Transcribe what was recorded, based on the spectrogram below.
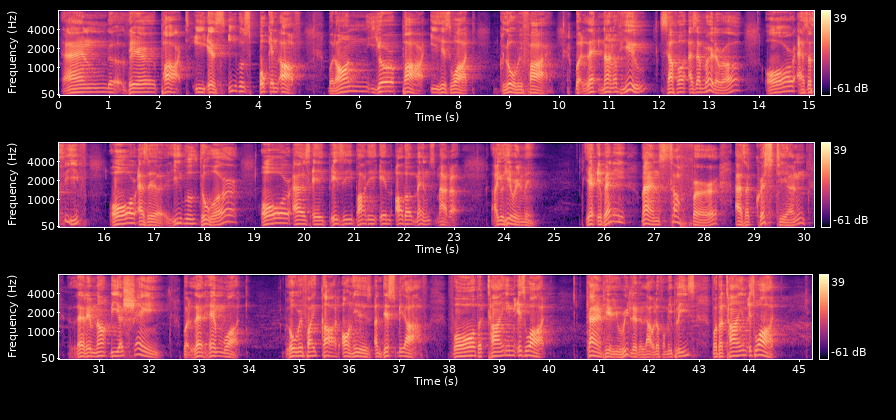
and their part he is evil spoken of, but on your part he is what? Glorified. But let none of you suffer as a murderer, or as a thief, or as a evildoer, or as a busybody in other men's matter. Are you hearing me? Yet if any man suffer as a Christian, let him not be ashamed, but let him what? Glorify God on his and this behalf. For the time is what? Can't hear you. Read a little louder for me, please. For the time is what?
